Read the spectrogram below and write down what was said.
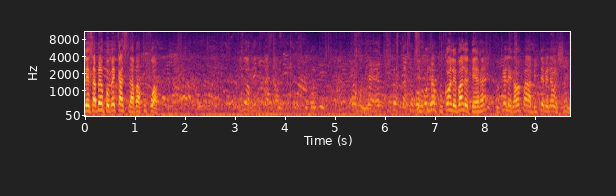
les sapins pompiers cassent là-bas. Pourquoi? Il faut dire pour qu'on les vend le terrain, pour que les gars ne pas habiter maintenant en Chine.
